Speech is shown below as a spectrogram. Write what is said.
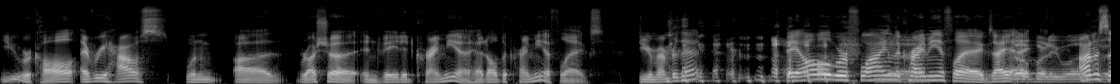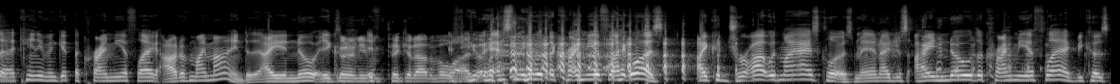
you recall every house when uh Russia invaded Crimea had all the Crimea flags. Do you remember that? I don't know. they all were flying the Crimea flags. I, I was. honestly man. I can't even get the Crimea flag out of my mind. I know You it couldn't even if, pick it out of a if line. you asked me what the Crimea flag was, I could draw it with my eyes closed, man. I just I know the Crimea flag because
